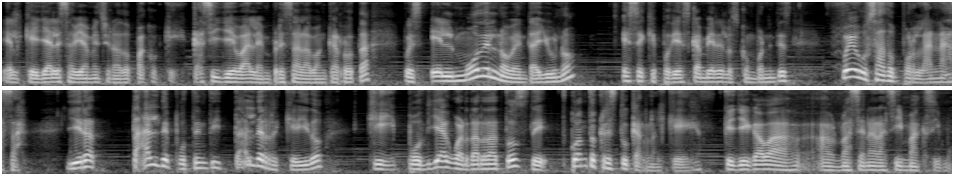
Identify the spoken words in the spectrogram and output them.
el que ya les había mencionado Paco que casi lleva a la empresa a la bancarrota, pues el Model 91, ese que podías cambiar los componentes, fue usado por la NASA y era tal de potente y tal de requerido que podía guardar datos de cuánto crees tú, carnal, que, que llegaba a almacenar así máximo.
